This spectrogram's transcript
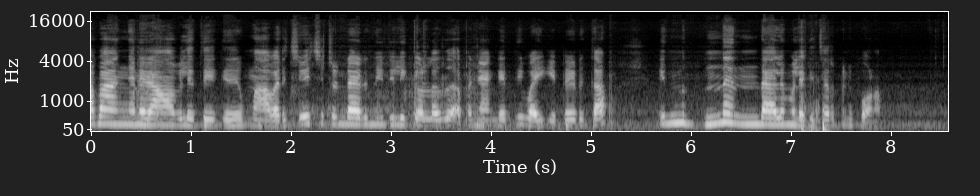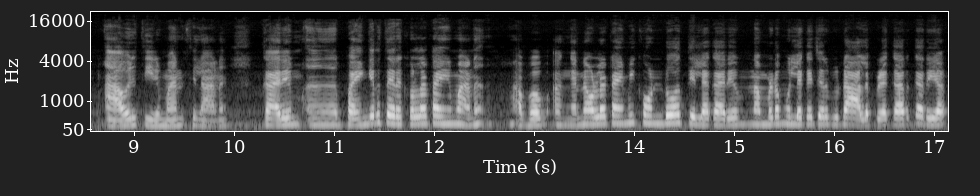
അപ്പം അങ്ങനെ രാവിലത്തേക്ക് മാവരച്ച് വെച്ചിട്ടുണ്ടായിരുന്നു ഇഡ്ഡലിക്കുള്ളത് അപ്പം ഞാൻ കരുതി വൈകിട്ട് എടുക്കാം. ഇന്ന് ഇന്ന് എന്തായാലും മുലക്കച്ചെറുപ്പിന് പോകണം ആ ഒരു തീരുമാനത്തിലാണ്. കാര്യം ഭയങ്കര തിരക്കുള്ള ടൈമാണ്. അപ്പം അങ്ങനെയുള്ള ടൈമിൽ കൊണ്ടുപോകത്തില്ല. കാര്യം നമ്മുടെ മുല്ലക്കച്ചെറുപ്പ് ഇവിടെ ആലപ്പുഴക്കാർക്കറിയാം.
